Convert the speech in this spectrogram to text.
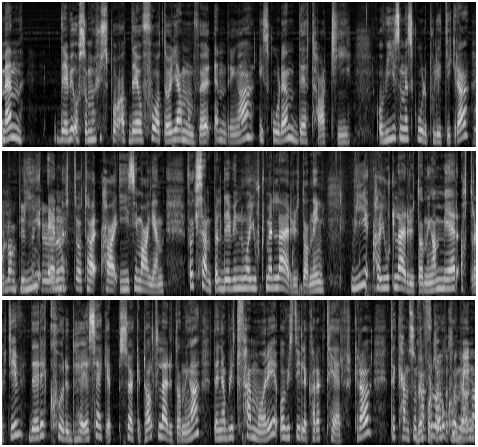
Men det vi også må huske på at det å få til å gjennomføre endringer i skolen, det tar tid. Og vi som er skolepolitikere, vi er nødt til å ta, ha is i magen. F.eks. det vi nå har gjort med lærerutdanning. Vi har gjort lærerutdanninga mer attraktiv. Det er rekordhøye søkertall til lærerutdanninga. Den har blitt femårig, og vi stiller karakterkrav til hvem som kan få lov å komme inn.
